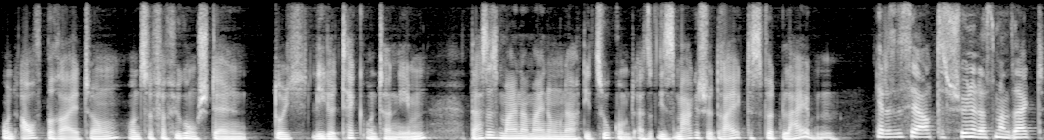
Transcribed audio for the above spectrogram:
und Aufbereitung und zur Verfügung stellen durch Legal Tech Unternehmen, das ist meiner Meinung nach die Zukunft. Also dieses magische Dreieck, das wird bleiben. Ja, das ist ja auch das Schöne, dass man sagt,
